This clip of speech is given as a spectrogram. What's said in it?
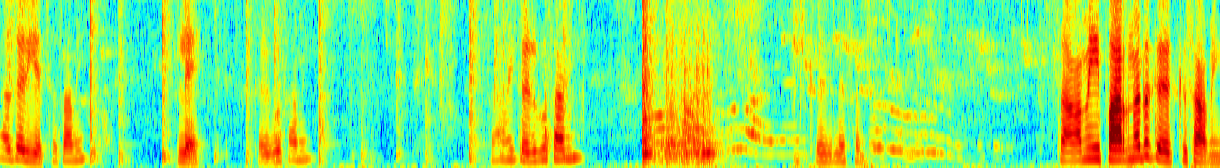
അത് കഴുകിയച്ചോ സ്വാമി? അല്ലേ? കഴുകൂ സ്വാമി. സ്വാമി കഴുകൂ സ്വാമി. സ്വാമി സ്വാമി പറഞ്ഞത് കേക്ക് സ്വാമി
